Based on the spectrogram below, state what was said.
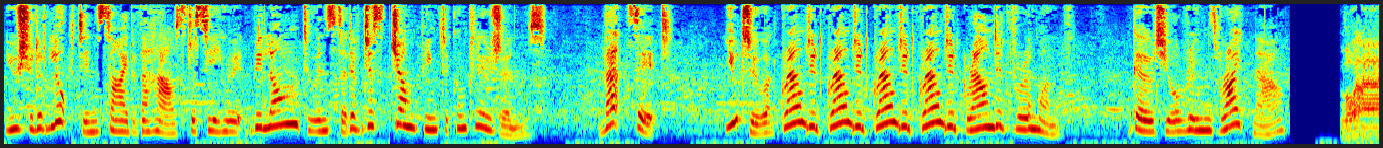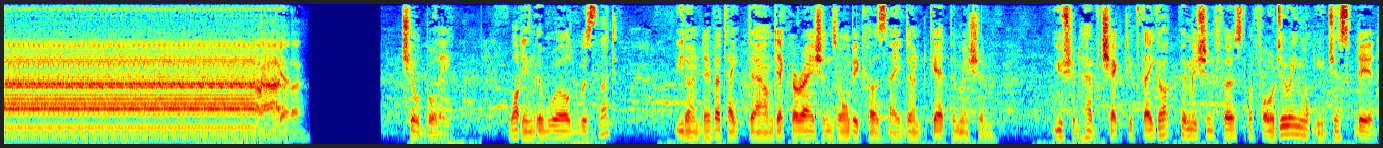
you should have looked inside of the house to see who it belonged to instead of just jumping to conclusions. That's it. You two are grounded, grounded, grounded, grounded, grounded for a month. Go to your rooms right now. Chill bully. What in the world was that? You don't ever take down decorations all because they don't get permission. You should have checked if they got permission first before doing what you just did.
